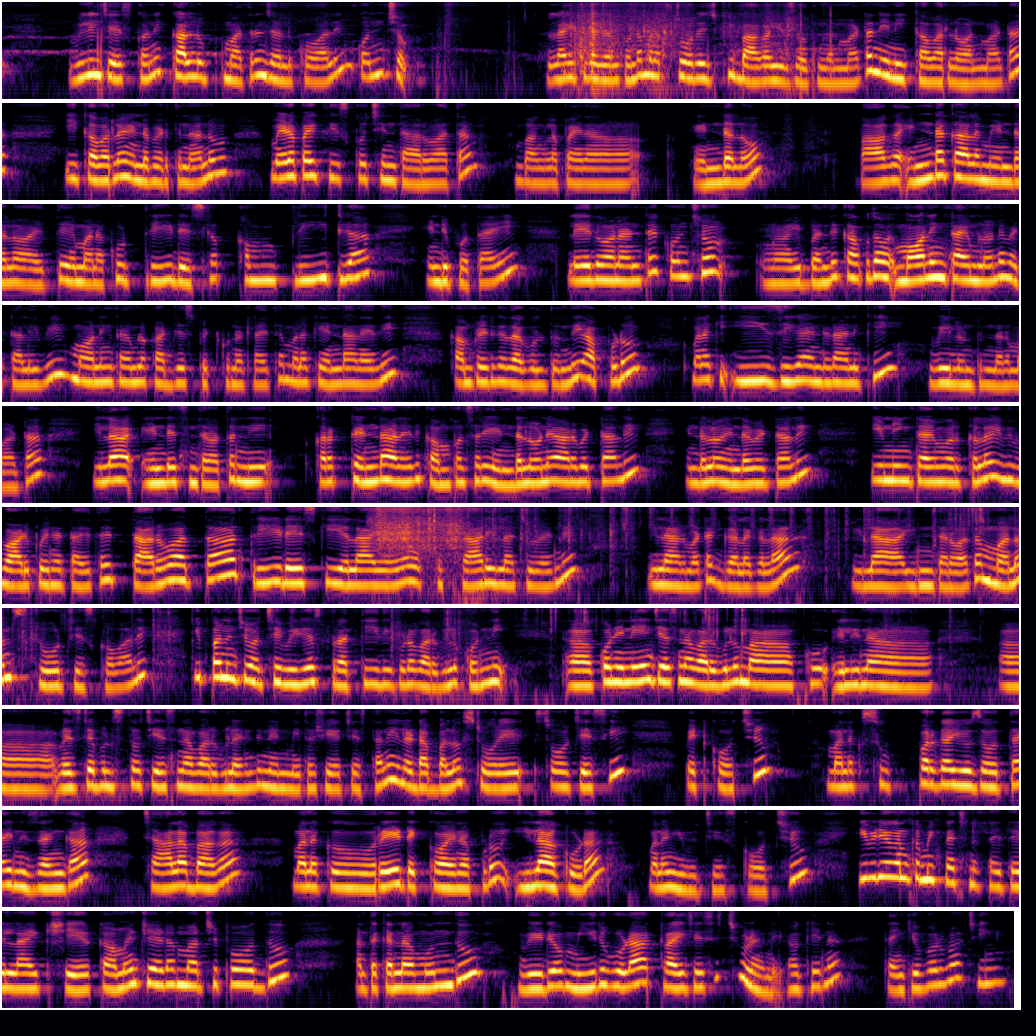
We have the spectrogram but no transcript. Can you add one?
వీల్ చేసుకొని కళ్ళు ఉప్పు మాత్రం జల్లుకోవాలి. కొంచెం లైట్గా చల్లుకుంటే మనకు స్టోరేజ్కి బాగా యూజ్ అవుతుంది అనమాట నేను ఈ కవర్లో అనమాట ఈ కవర్లో ఎండబెడుతున్నాను. మేడపైకి తీసుకొచ్చిన తర్వాత బంగ్లా పైన ఎండలో బాగా ఎండాకాలం ఎండలో అయితే మనకు త్రీ డేస్లో కంప్లీట్గా ఎండిపోతాయి. లేదు అని అంటే కొంచెం ఇబ్బంది. కాకపోతే మార్నింగ్ టైంలోనే పెట్టాలి ఇవి. మార్నింగ్ టైంలో కట్ చేసి పెట్టుకున్నట్లయితే మనకి ఎండ అనేది కంప్లీట్గా తగులుతుంది. అప్పుడు మనకి ఈజీగా ఎండడానికి వీలుంటుందన్నమాట. ఇలా ఎండేసిన తర్వాత నీ కరెక్ట్ ఎండ అనేది కంపల్సరీ ఎండలోనే ఆరబెట్టాలి. ఎండలో ఎండబెట్టాలి. ఈవినింగ్ టైం వరకల్లా ఇవి వాడిపోయినట్టు అయితే తర్వాత త్రీ డేస్కి ఎలా అయ్యాయో ఒక్కసారి ఇలా చూడండి. ఇలా అనమాట గలగల. ఇలా అయిన తర్వాత మనం స్టోర్ చేసుకోవాలి. ఇప్పటి నుంచి వచ్చే వీడియోస్ ప్రతిదీ కూడా వరుగులు కొన్ని కొన్ని నేను చేసిన వరుగులు మాకు వెళ్ళిన వెజిటేబుల్స్తో చేసిన వరుగులు అనేది నేను మీతో షేర్ చేస్తాను. ఇలా డబ్బాలో స్టోరే స్టోర్ చేసి పెట్టుకోవచ్చు. మనకు సూపర్గా యూజ్ అవుతాయి. నిజంగా చాలా బాగా మనకు రేట్ ఎక్కువ అయినప్పుడు ఇలా కూడా మనం యూజ్ చేసుకోవచ్చు. ఈ వీడియో కనుక మీకు నచ్చినట్లయితే లైక్ షేర్ కామెంట్ చేయడం మర్చిపోవద్దు. అంతకన్నా ముందు వీడియో మీరు కూడా ట్రై చేసి చూడండి. ఓకేనా? Thank you for watching.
